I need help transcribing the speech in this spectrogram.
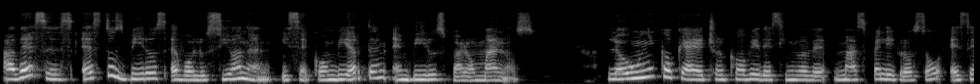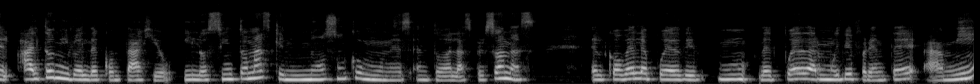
A veces estos virus evolucionan y se convierten en virus para humanos. Lo único que ha hecho el COVID-19 más peligroso es el alto nivel de contagio y los síntomas que no son comunes en todas las personas. El COVID le puede, le puede dar muy diferente a mí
